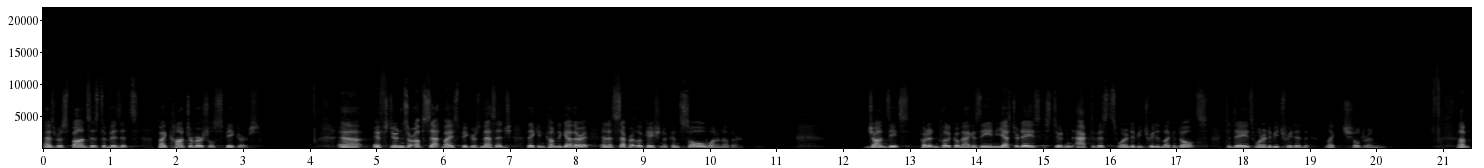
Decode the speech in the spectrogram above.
as responses to visits by controversial speakers. Uh, if students are upset by a speaker's message, they can come together in a separate location to console one another. John Ziets put it in Politico magazine Yesterday's student activists wanted to be treated like adults, today's wanted to be treated like children. Um,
